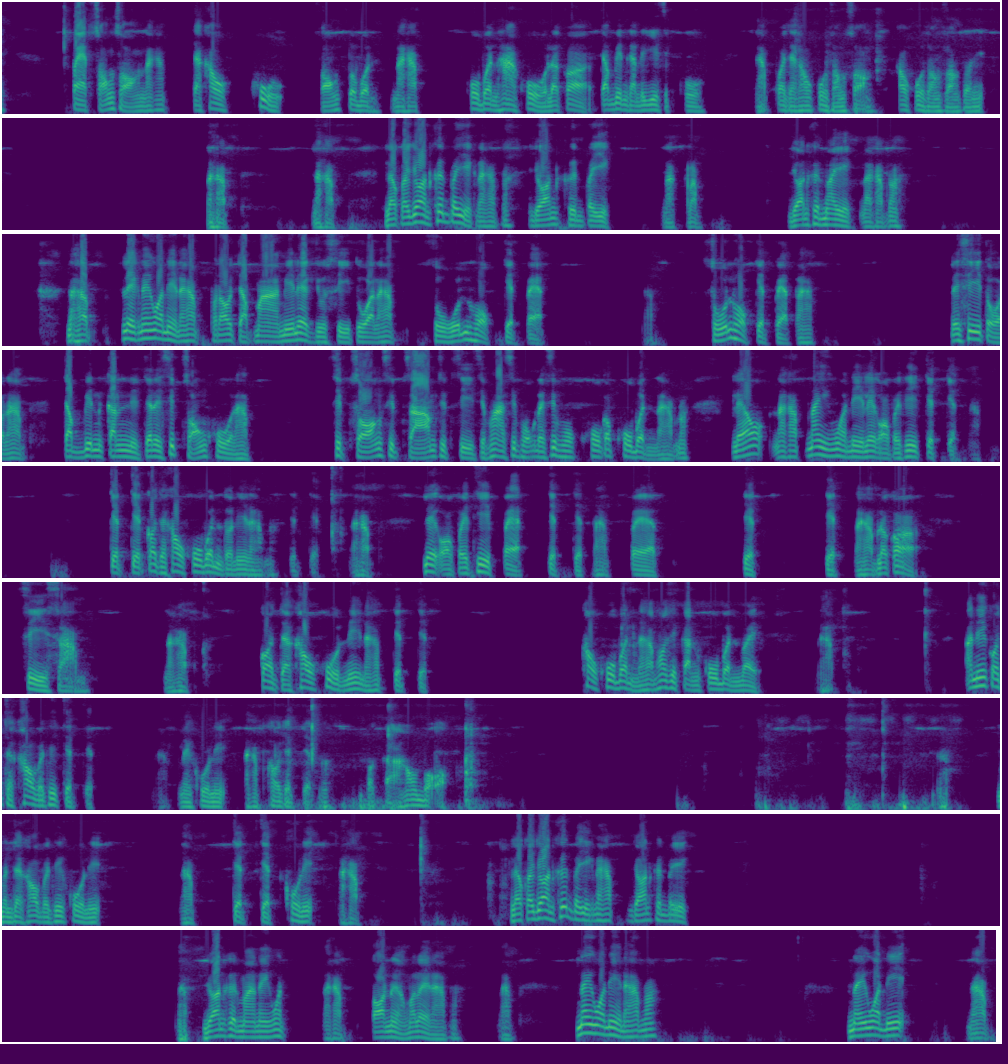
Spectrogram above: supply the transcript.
แปดสองสองนะครับ จะเข้าคู่สองตัวบนนะครับ คู่เบิ้ลห้าคู่ แล้วก็จับบินกันได้ยี่สิบคู่นะครับ ก็จะเข้าคู่สองสองเข้าคู่สองสองตัวนี้นะครับนะครับ แล้วก็ย้อนขึ้นไปอีกนะครับนะย้อนขึ้นไปอีกนะครับ ย้อนขึ้นมาอีกนะครับเนาะนะครับ เลขในวันนี้นะครับเราจับมามีเลขอยู่สี่ตัวนะครับศูนย์หกเจ็ดแปด ศูนย์หกเจ็ดแปดนะครับ ได้สี่ตัวนะครับ จับบินกันเนี่ยจะได้สิบสองคู่นะครับสิบสองสิบสามสิบสี่สิบห้าสิบหกได้สิบหกคู่กับคู่เบิ้ลนะครับเนาะแล้วนะครับ ในงวดนี้เลขออกไปที่เจ็ดเจ็ดนะครับเจ็ดเจ็ดก็จะเข้าคู่เบิ้ลตัวนี้นะครับเจ็ดเจ็ดนะครับ เลขออกไปที่แปดเจ็ดเจ็ดนะครับแปดเจ็ดเจ็ดนะครับ แล้วก็สี่สามนะครับ ก็จะเข้าคู่นี้นะครับเจ็ดเจ็ด เข้าคู่เบิ้ลนะครับเพราะสิกันคู่เบิ้ลไว้นะครับ อันนี้ก็จะเข้าไปที่เจ็ดเจ็ดในคู่นี้นะครับ เข้าเจ็ดเจ็ดเนาะปากกาเข้าบอกมันจะเข้าไปที่คู่นี้นะครับเจ็ดเจ็ดคู่นี้นะครับ แล้วก็ย้อนขึ้นไปอีกนะครับ ย้อนขึ้นไปอีกนะครับย้อนขึ้นมาในงวดนะครับ ต่อเนื่องมาเลยนะครับนะครับ ในวันนี้นะครับเนาะในวันนี้นะครับ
